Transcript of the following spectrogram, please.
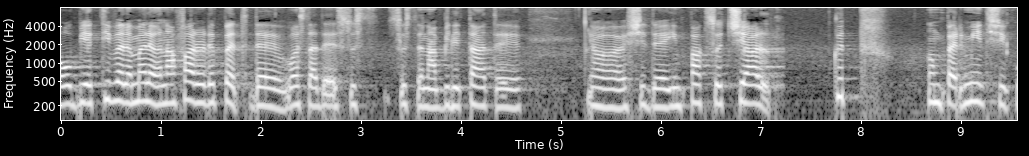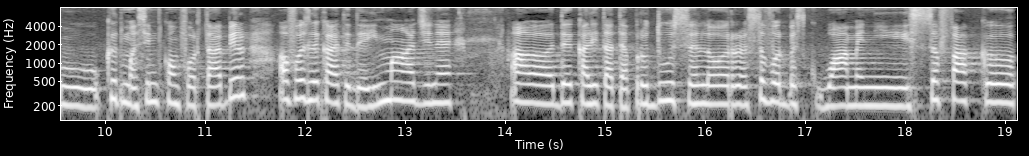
obiectivele mele, în afară, repet, de ăsta de sustenabilitate, Uh, și de impact social cât îmi permit și cu cât mă simt confortabil, au fost legate de imagine, uh, de calitatea produselor, să vorbesc cu oamenii, să fac uh,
